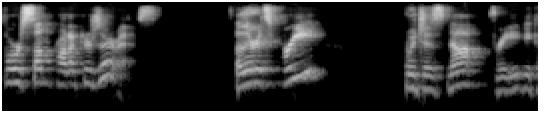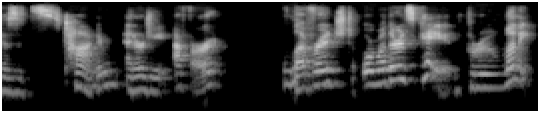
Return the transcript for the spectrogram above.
for some product or service. Whether it's free, which is not free because it's time, energy, effort, leveraged, or whether it's paid through money.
